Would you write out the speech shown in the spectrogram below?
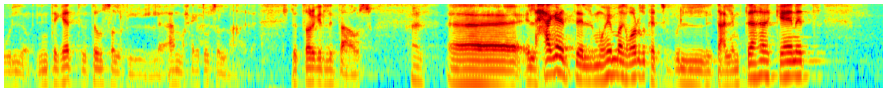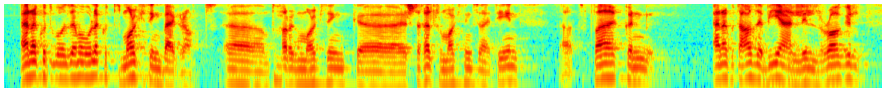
والانتاجات توصل في أهم حاجة توصل لل target اللي أنت عاوزه. آه الحاجة المهمة برضو كانت اللي اتعلمتها كانت أنا كنت زي ما بقول لك كنت marketing background آه متخرج من marketing آه اشتغلت في ال marketing سنتين آه، فكان أنا كنت عاوز أبيع للراجل. آه،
